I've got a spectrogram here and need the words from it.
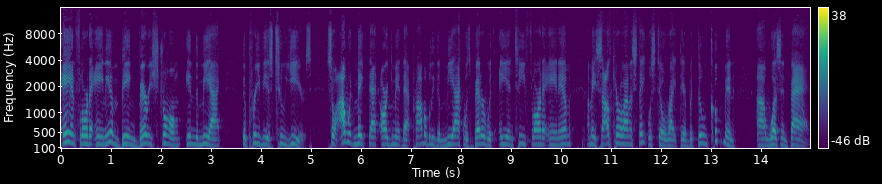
and Florida A&M being very strong in the MEAC the previous two years. So I would make that argument that probably the MEAC was better with A&T, Florida A&M. I mean, South Carolina State was still right there. Bethune Cookman uh, wasn't bad.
